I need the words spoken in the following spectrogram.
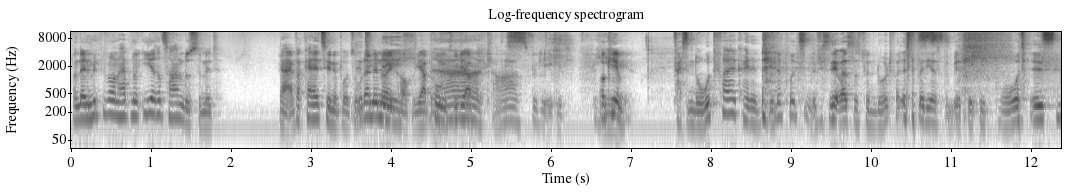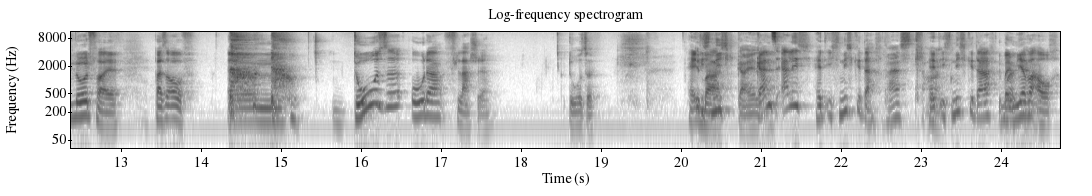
und deine Mitbewohnerin hat nur ihre Zahnbürste mit. Ja, einfach keine Zähne putzen oder eine neue kaufen. Ja, Punkt. Ja, klar. Das ist wirklich eklig. Okay, Was, Notfall? Keine Zähne putzen? Wisst ihr, was das für ein Notfall ist? Bei dir ist bei mir täglich Brot. ist Notfall. Pass auf. Ähm, Dose oder Flasche? Dose. Hätte Immer ich nicht, geiler. ganz ehrlich, hätte ich nicht gedacht. Was? Klar. Hätte ich nicht gedacht, bei Immer mir aber geiler. auch.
